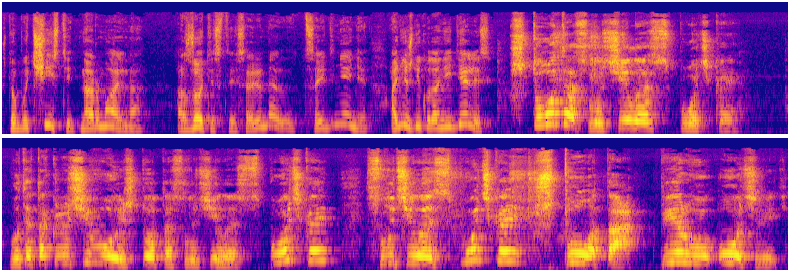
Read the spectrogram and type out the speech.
чтобы чистить нормально азотистые соединения, они же никуда не делись. Что-то случилось с почкой. Вот это ключевое что-то случилось с почкой. Случилось с почкой что-то. В первую очередь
